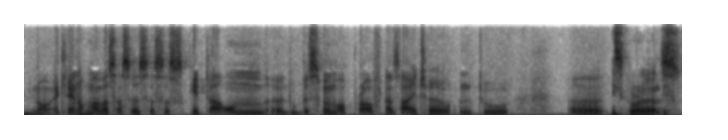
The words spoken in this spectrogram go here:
Genau, erklär nochmal, was das ist. Es geht darum, äh, du bist mit dem Opera auf einer Seite und du äh, ich scroll, kannst,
